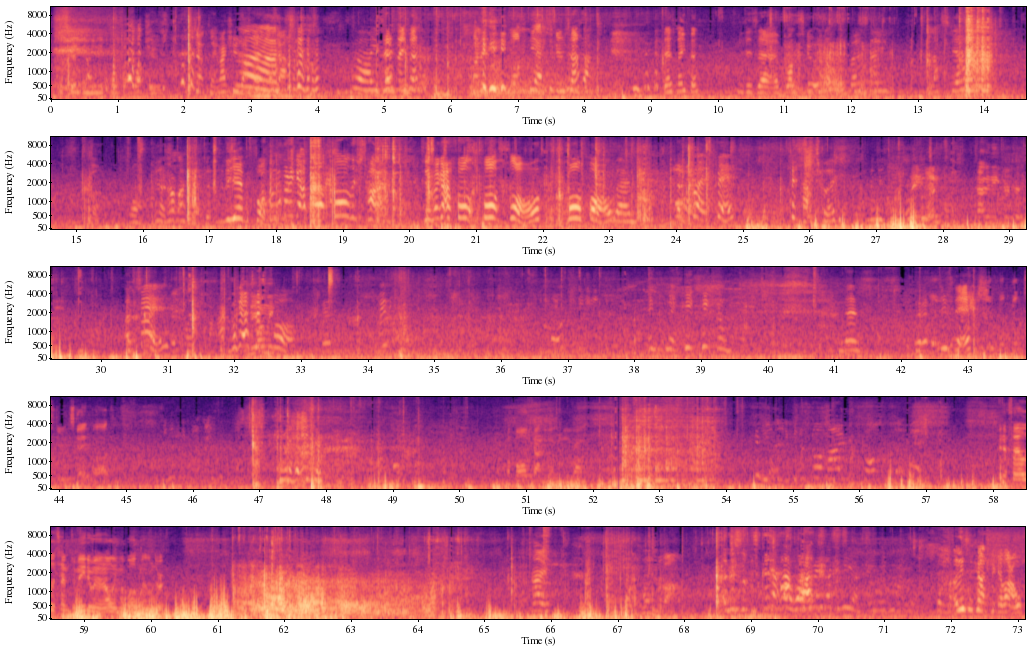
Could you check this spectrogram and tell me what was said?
Skating, you need perfect flat shoes. Exactly, my shoes are meant for. Oh, There's Nathan on his blonde Yeah. scooter. There's Nathan with his uh, blonde scooter he got for his birthday last year. Well, well, you know, not last year, the, the year before. I'm going to get a fourth this time. So if I get a fourth, fourth floor, fourth floor, then fifth, fifth, fifth actually. A fifth? If I get a The fifth only- floor. Keep, keep, keep filming. And then we're going to do this. Not to do the skate park. I'm going to hit Ethan. My board kind of went under the ramp. In a failed attempt of me doing an ollie, my board went under it. Hi. What's wrong with that? And this looks good. Why did you make that video? So you make At least I can't figure it out.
